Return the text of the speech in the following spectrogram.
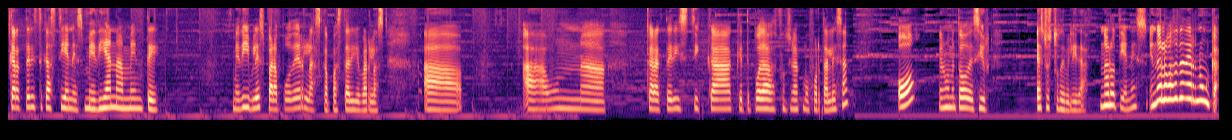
características tienes medianamente medibles para poderlas capacitar y llevarlas a, una característica que te pueda funcionar como fortaleza. O en un momento de decir, esto es tu debilidad. No lo tienes y no lo vas a tener nunca.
